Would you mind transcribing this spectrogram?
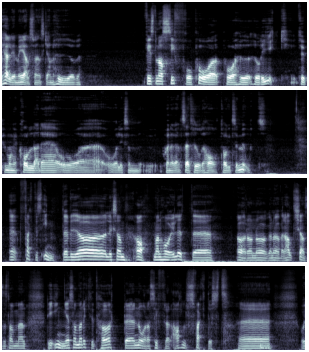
helgen med Allsvenskan hur Finns det några siffror på, på hur, hur det gick? Typ hur många kollade och, eh, och liksom generellt sett hur det har tagits emot? Eh, faktiskt inte. Vi har liksom, ja man har ju lite öron och ögon överallt känns det som men det är ingen som har riktigt hört eh, några siffror alls faktiskt. Eh, och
